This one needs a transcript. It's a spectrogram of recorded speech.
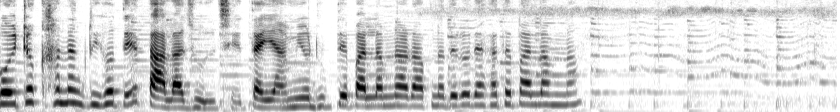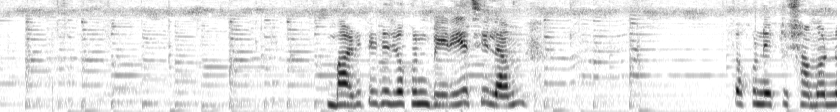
বৈঠকখানা গৃহতে তালা ঝুলছে, তাই আমিও ঢুকতে পারলাম না আর আপনাদেরও দেখাতে পারলাম না। বাড়ি থেকে যখন বেরিয়েছিলাম, তখন একটু সামান্য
